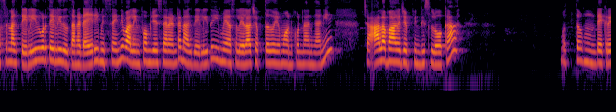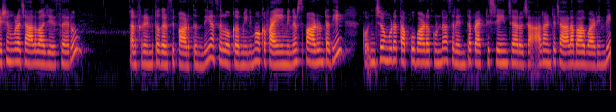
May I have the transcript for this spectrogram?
అసలు నాకు తెలియదు కూడా తెలియదు తన డైరీ మిస్ అయింది. వాళ్ళు ఇన్ఫామ్ చేశారంటే నాకు తెలియదు ఈమె అసలు ఎలా చెప్తుందో ఏమో అనుకున్నాను కానీ చాలా బాగా చెప్పింది శ్లోక. మొత్తం డెకరేషన్ కూడా చాలా బాగా చేశారు. వాళ్ళ ఫ్రెండ్తో కలిసి పాడుతుంది. అసలు ఒక మినిమం ఒక ఫైవ్ మినిట్స్ పాడుంటుంది. కొంచెం కూడా తప్పు పాడకుండా అసలు ఎంత ప్రాక్టీస్ చేయించారో చాలా అంటే చాలా బాగా పాడింది.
